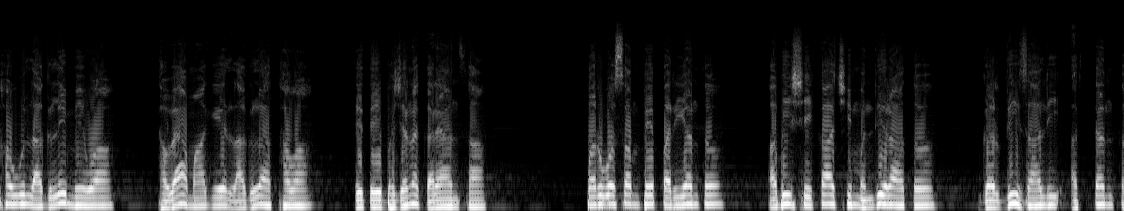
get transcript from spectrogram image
खाऊ लागले मेवा थव्या मागे लागला थवा. तेथे भजन कर्यांचा. पर्व संपेपर्यंत अभिषेकाची मंदिरात गर्दी झाली अत्यंत.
